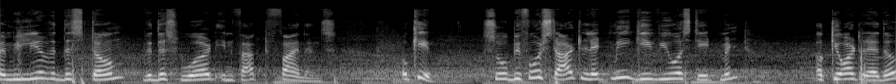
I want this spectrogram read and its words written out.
familiar with this term with this word in fact finance. Okay so before start let me give you a statement a quote rather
